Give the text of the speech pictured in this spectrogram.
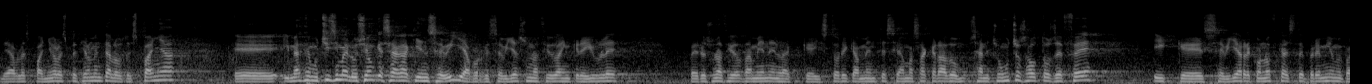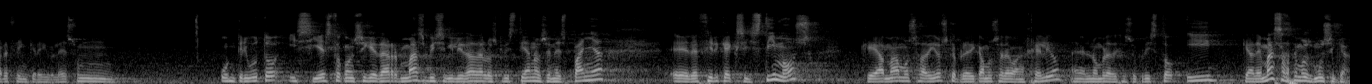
de habla española, especialmente a los de España. Eh, y me hace muchísima ilusión que se haga aquí en Sevilla, porque Sevilla es una ciudad increíble, pero es una ciudad también en la que históricamente se ha masacrado, se han hecho muchos autos de fe y que Sevilla reconozca este premio me parece increíble. Es un, tributo y si esto consigue dar más visibilidad a los cristianos en España, eh, decir que existimos, que amamos a Dios, que predicamos el Evangelio en el nombre de Jesucristo y que además hacemos música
